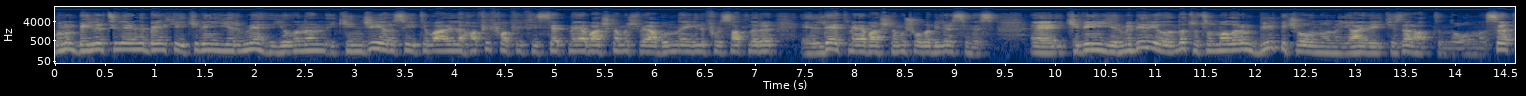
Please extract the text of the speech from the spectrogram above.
bunun belirtilerini belki 2020 yılının ikinci yarısı itibariyle hafif hafif hissetmeye başlamış veya bununla ilgili fırsatları elde etmeye başlamış olabilirsiniz. E, 2021 yılında tutulmaların büyük bir çoğunluğunun yay ve ikizler hattında olması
